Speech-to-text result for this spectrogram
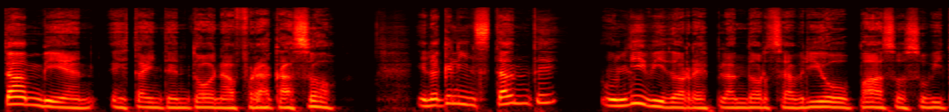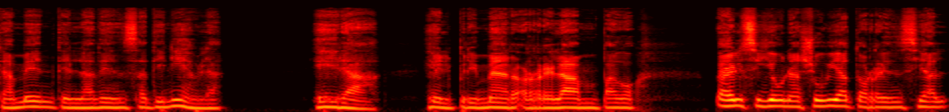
También esta intentona fracasó. En aquel instante un lívido resplandor se abrió paso súbitamente en la densa tiniebla. Era el primer relámpago. A él siguió una lluvia torrencial.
